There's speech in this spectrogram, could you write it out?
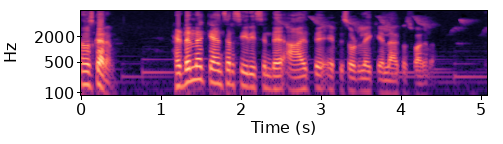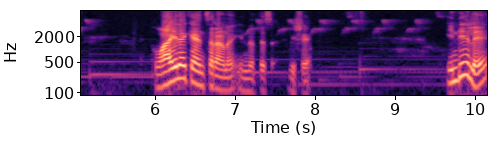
നമസ്കാരം. ഹെഡ് ആൻഡ് ക്യാൻസർ സീരീസിന്റെ ആദ്യത്തെ എപ്പിസോഡിലേക്ക് എല്ലാവർക്കും സ്വാഗതം. വായിലെ ക്യാൻസർ ആണ് ഇന്നത്തെ വിഷയം. ഇന്ത്യയിലെ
